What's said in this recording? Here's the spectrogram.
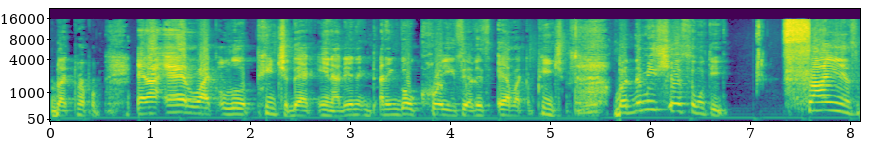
black pepper, and I add like a little pinch of that in. I didn't, I didn't go crazy. I just add like a pinch. But let me share some with you. Science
